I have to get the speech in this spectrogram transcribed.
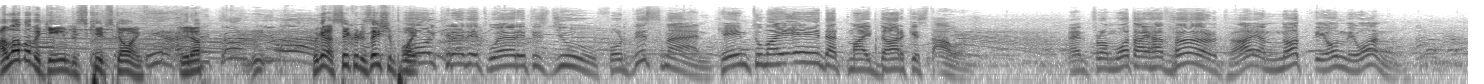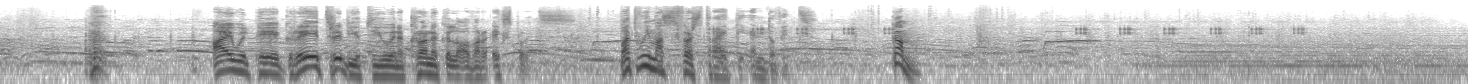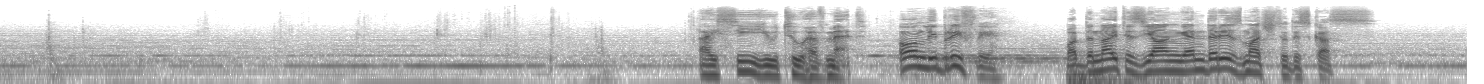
I love how the game just keeps going. You know? We got a synchronization point. All credit where it is due, for this man came to my aid at my darkest hour. And from what I have heard, I am not the only one. I will pay a great tribute to you in a chronicle of our exploits. But we must first write the end of it. Come. I see you two have met. Only briefly. But the night is young and there is much to discuss.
